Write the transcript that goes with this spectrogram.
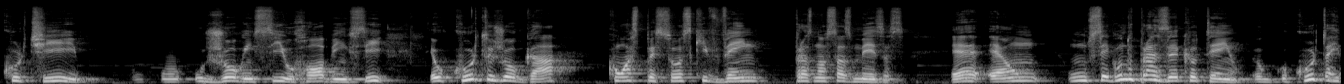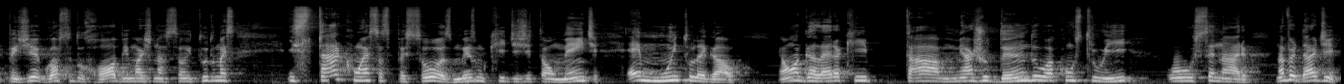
curtir o, o jogo em si, o hobby em si, eu curto jogar com as pessoas que vêm para as nossas mesas. É, é um, um segundo prazer que eu tenho. Eu, eu curto RPG, gosto do hobby, imaginação e tudo, mas estar com essas pessoas, mesmo que digitalmente, é muito legal. É uma galera que tá me ajudando a construir o cenário. Na verdade,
